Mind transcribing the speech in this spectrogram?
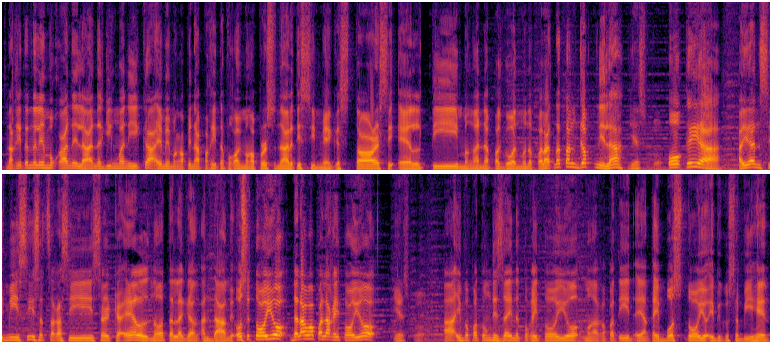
nakita nila yung mukha nila, naging manika. Eh, may mga pinapakita po kami mga personalities, si Megastar, si LT, mga napagawan mo na pala. Natanggap nila. Yes po. Okay ah. Ayan, si Mrs. at saka si Sir Kael, no? Talagang ang dami. O si Toyo, dalawa pala kay Toyo. Yes po. Ah, iba pa tong design na to kay Toyo, mga kapatid. Ayan, kay Boss Toyo, ibig ko sabihin.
